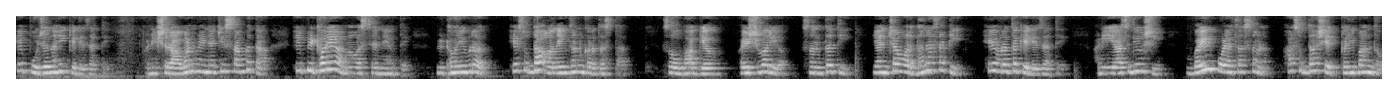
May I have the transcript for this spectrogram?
हे पूजनही केले जाते. आणि श्रावण महिन्याची सांगता ही पिठोरी अमावस्याने होते. पिठोरी व्रत हे सुद्धा अनेक जण करत असतात. सौभाग्य ऐश्वर संतती यांच्या वर्धनासाठी हे व्रत केले जाते. आणि याच दिवशी बैल पोळ्याचा सण हा सुद्धा शेतकरी बांधव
